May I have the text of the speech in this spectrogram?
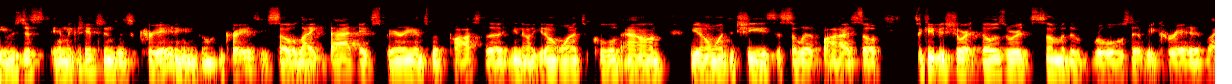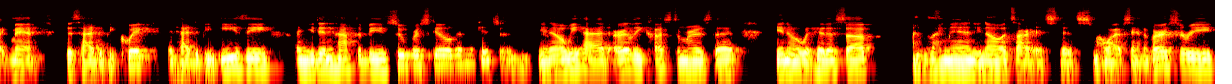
he was just in the kitchen just creating and going crazy. So like that experience with pasta, you know, you don't want it to cool down. You don't want the cheese to solidify. So to keep it short, those were some of the rules that we created. Like, man, this had to be quick. It had to be easy and you didn't have to be super skilled in the kitchen. You know, we had early customers that, you know, would hit us up I'm like, man, you know, it's our it's it's my wife's anniversary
